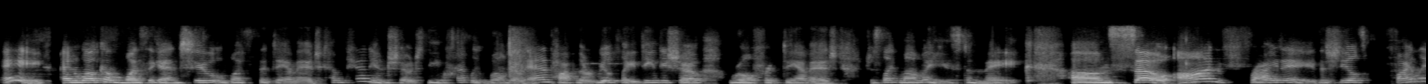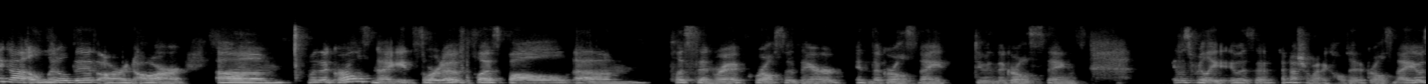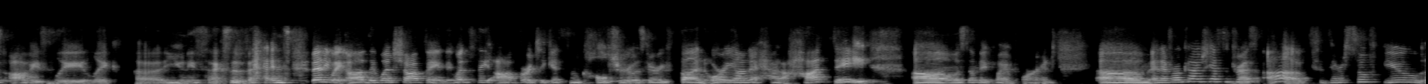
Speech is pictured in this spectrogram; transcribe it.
Hey, and welcome once again to What's the Damage companion show to the incredibly well-known and popular real play D&D show Roll for Damage, just like Mama used to make. Um, so on Friday, the Shields finally got a little bit of R&R um, with a girls' night, sort of, plus Ball, um, plus Sinric were also there in the girls' night doing the girls' things it was really it was a i'm not sure what i called it a girls night. It was obviously like a unisex event. But anyway uh, they went shopping. They went to the opera to get some culture. It was very fun. Oriana had a hot date um, was something quite important. Um, and everyone got a chance to dress up. There's so few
